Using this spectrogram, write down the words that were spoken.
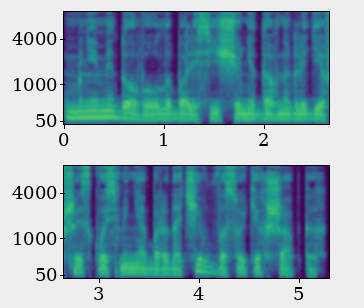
мне медово улыбались еще недавно глядевшие сквозь меня бородачи в высоких шапках.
